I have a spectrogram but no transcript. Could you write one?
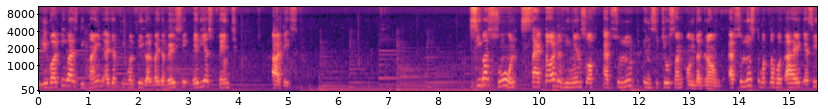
liberty was defined as a female figure by the various French artist She was shown shattered remains of absolute institution on the ground. Absolute मतलब होता है एक ऐसी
